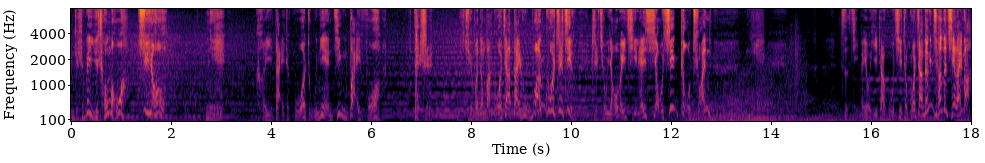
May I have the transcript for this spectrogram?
臣这是未雨绸缪啊！许攸，你可以带着国主念经拜佛，但是你绝不能把国家带入亡国之境。只求摇尾乞怜，小心狗权。自己没有一点骨气，这国家能强得起来吗？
